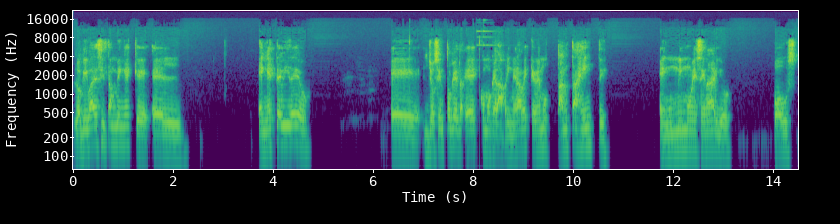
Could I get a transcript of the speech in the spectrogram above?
lo que iba a decir también es que el, en este video eh, yo siento que es como que la primera vez que vemos tanta gente en un mismo escenario post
